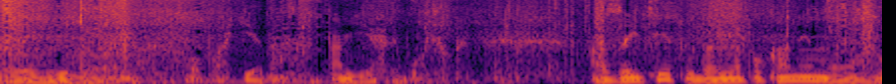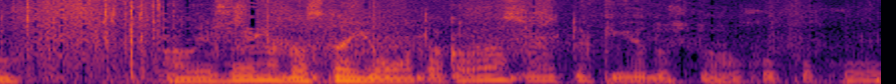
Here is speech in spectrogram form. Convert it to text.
вигрібаю. Опа, є там, там є грибочок. А зайти туди я поки не можу. Але вже я достаю. Так раз от такі я достав. Хоп-хоп-хоп.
